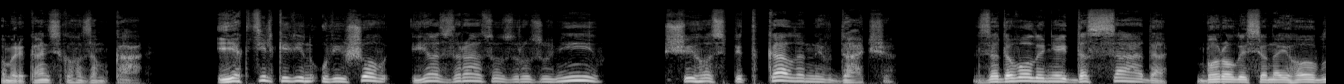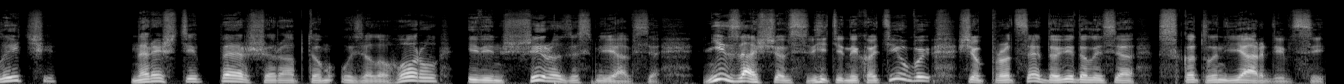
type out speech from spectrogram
американського замка. І як тільки він увійшов, я зразу зрозумів, що його спіткала невдача. Задоволення й досада боролися на його обличчі. Нарешті перше раптом узяло гору, і він щиро засміявся. Ні за що в світі не хотів би, щоб про це довідалися скотленд-ярдівці,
